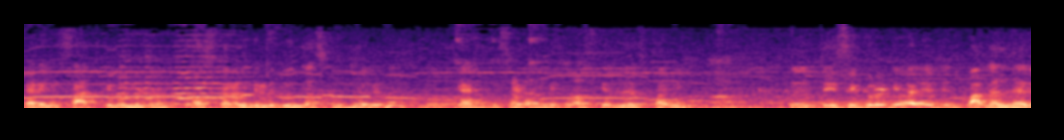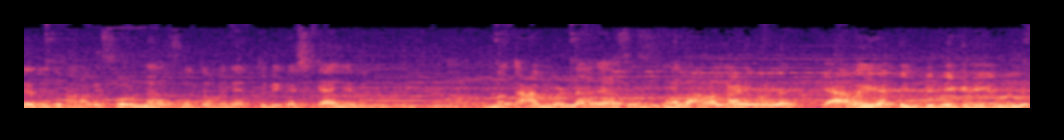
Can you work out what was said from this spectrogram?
कारण सात किलोमीटर क्रॉस करायला दीड दोन तास खूप झाले ना. कारण सडनली क्रॉस केले असताना तर ते सिक्युरिटीवाले ते पागल झाले होते. मग आम्ही सोडणारच नव्हतो म्हणे तुम्ही कसे काय आले म्हणे? मग आम्ही म्हटलं अरे असं असं झालं. आम्हाला गाडी म्हणलं क्या भैया कुछ भी फेक रही है? बोले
